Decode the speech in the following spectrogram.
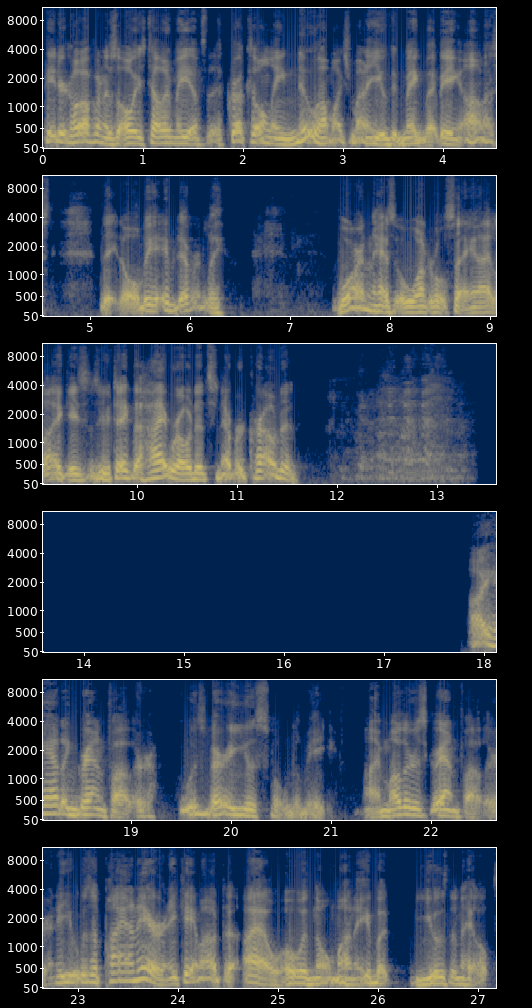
Peter Kaufman is always telling me if the crooks only knew how much money you could make by being honest, they'd all behave differently. Warren has a wonderful saying I like. He says, You take the high road, it's never crowded. I had a grandfather who was very useful to me, my mother's grandfather, and he was a pioneer. And he came out to Iowa with no money but youth and health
